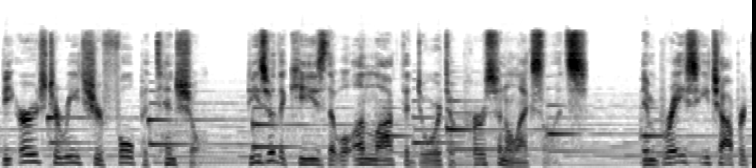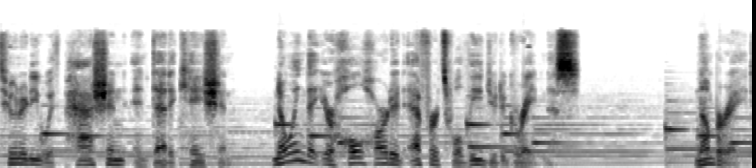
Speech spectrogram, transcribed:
the urge to reach your full potential. These are the keys that will unlock the door to personal excellence. Embrace each opportunity with passion and dedication, knowing that your wholehearted efforts will lead you to greatness. Number 8.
